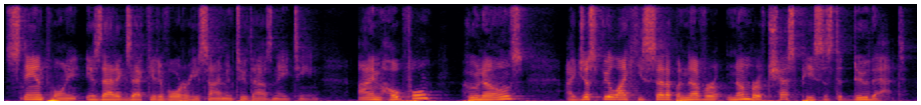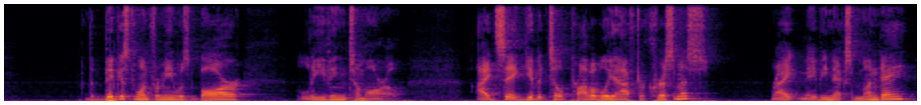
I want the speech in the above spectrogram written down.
standpoint is that executive order he signed in 2018. I'm hopeful. Who knows? I just feel like he set up a number, number of chess pieces to do that. The biggest one for me was Barr leaving tomorrow. I'd say give it till probably after Christmas, right? Maybe next Monday.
